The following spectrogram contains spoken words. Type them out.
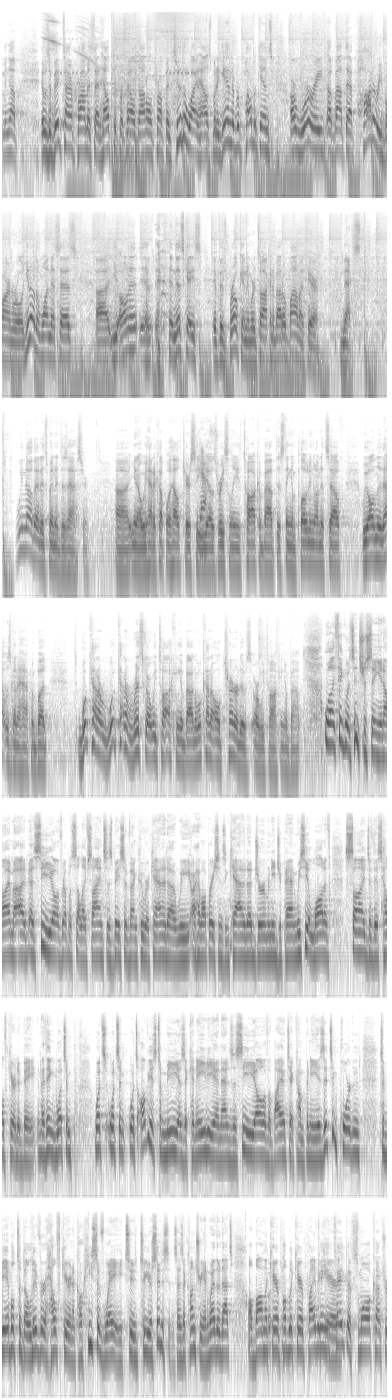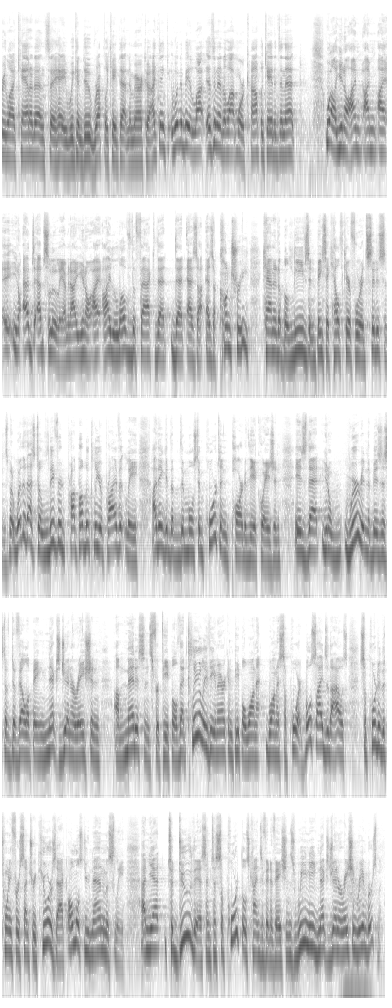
Coming up, it was a big time promise that helped to propel Donald Trump into the White House. But again, the Republicans are worried about that pottery barn rule. You know, the one that says uh, you own it, in this case, if it's broken, and we're talking about Obamacare. Next. We know that it's been a disaster. Uh, you know, we had a couple of healthcare CEOs yes. recently talk about this thing imploding on itself. We all knew that was going to happen, but what kind of what kind of risk are we talking about, and what kind of alternatives are we talking about? Well, I think what's interesting, you know, I'm a, as CEO of RepliCel Life Sciences, based in Vancouver, Canada. We have operations in Canada, Germany, Japan. We see a lot of sides of this healthcare debate, and I think what's imp- what's what's what's obvious to me as a Canadian, as a CEO of a biotech company, is it's important to be able to deliver healthcare in a cohesive way to to your citizens as a country, and whether that's Obamacare, public care, private can care. Can you take a small country like Canada and say, hey, we can do replicate that in America? I think wouldn't it be a lot? Isn't it a lot more complicated than that? Well, you know, I'm, I'm, I, you know, ab- absolutely. I mean, I, you know, I, I love the fact that that as a as a country, Canada believes in basic health care for its citizens. But whether that's delivered publicly or privately, I think the the most important part of the equation is that you know we're in the business of developing next generation um, medicines for people that clearly the American people want to want to support. Both sides of the House supported the 21st Century Cures Act almost unanimously, and yet to do this and to support those kinds of innovations, we need next generation reimbursement.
